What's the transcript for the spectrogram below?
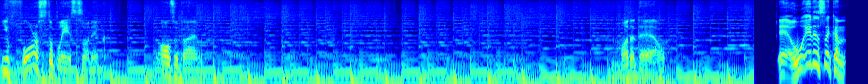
you forced to play as Sonic all the time. What the hell? Yeah, wait a second.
